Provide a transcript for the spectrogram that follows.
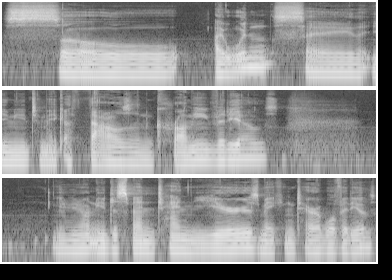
So I wouldn't say that you need to make a thousand crummy videos. You don't need to spend 10 years making terrible videos.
